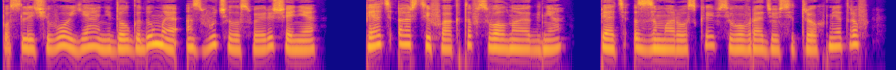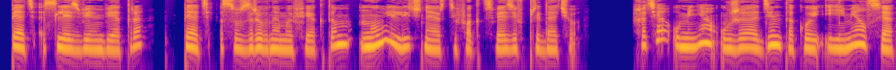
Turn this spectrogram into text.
после чего я, недолго думая, озвучила свое решение. Пять артефактов с волной огня, пять с заморозкой всего в радиусе трех метров, пять с лезвием ветра, пять с взрывным эффектом, ну и личный артефакт связи в придачу. Хотя у меня уже один такой и имелся,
